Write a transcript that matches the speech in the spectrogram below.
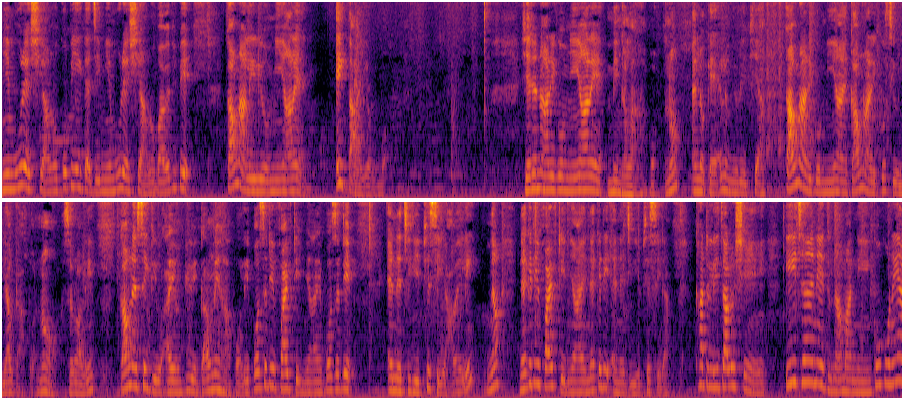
မြင်မှုတဲ့ရှိအောင်လို့ကိုပြိတ်သက်ကြီးမြင်မှုတဲ့ရှိအောင်လို့ဘာပဲဖြစ်ဖြစ်ကောင်းတာလေးတွေကိုမြင်ရတဲ့အိတ်တာယုံပေါ့ယေဒနာတွေကိုမြင်ရတဲ့မင်္ဂလာပေါ့နော်အဲ့လိုကဲအဲ့လိုမျိုးတွေဖြစ်အောင်ကောင်းတာတွေကိုမြင်ရရင်ကောင်းတာတွေကိုယ့်စီကိုရောက်တာပေါ့နော်ဆိုတော့လေကောင်းတဲ့စိတ်တွေကိုအာရုံပြုရင်ကောင်းတဲ့ဟာပေါ့လေ positive vibe တွေများရင် positive energy တွေဖြစ်စေတာပဲလေနော် negative vibe တွေများရင် negative energy တွေဖြစ်စေတာခါတလေကြလို့ရှိရင်အေးချမ်းတဲ့သူနာမနေကိုကိုနဲ့က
